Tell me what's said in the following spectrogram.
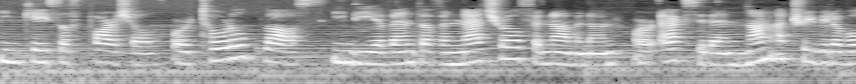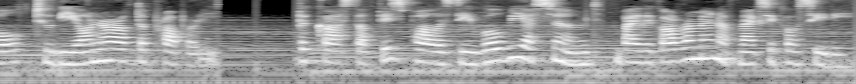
in case of partial or total loss in the event of a natural phenomenon or accident non attributable to the owner of the property. The cost of this policy will be assumed by the government of Mexico City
